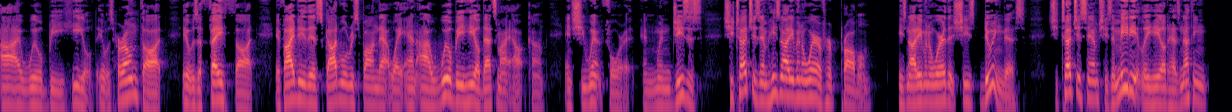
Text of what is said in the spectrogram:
I will be healed. It was her own thought, it was a faith thought. If I do this, God will respond that way and I will be healed. That's my outcome. And she went for it. And when Jesus, she touches him, he's not even aware of her problem. He's not even aware that she's doing this. She touches him, she's immediately healed, has nothing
